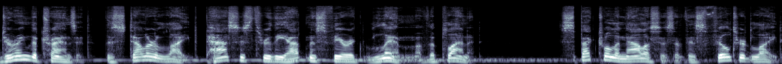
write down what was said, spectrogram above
During the transit, the stellar light passes through the atmospheric limb of the planet. Spectral analysis of this filtered light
